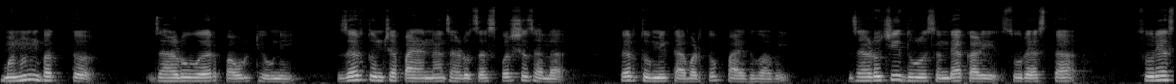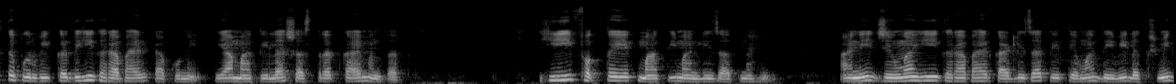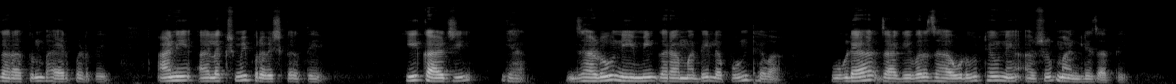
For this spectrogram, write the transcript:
म्हणून भक्त झाडूवर पाऊल ठेवणे जर तुमच्या पायांना झाडूचा स्पर्श झाला तर तुम्ही ताबडतोब पाय धुवावे. झाडूची धूळ संध्याकाळी सूर्यास्ता सूर्यास्तपूर्वी कधीही घराबाहेर टाकू नये या मातीला शास्त्रात काय म्हणतात? ही फक्त एक माती मानली जात नाही. आणि जेव्हा ही घराबाहेर काढली जाते तेव्हा देवी लक्ष्मी घरातून बाहेर पडते आणि अलक्ष्मी प्रवेश करते. ही काळजी घ्या. झाडू नेहमी घरामध्ये लपवून ठेवा. उघड्या जागेवर झाडू ठेवणे अशुभ मानले जाते.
